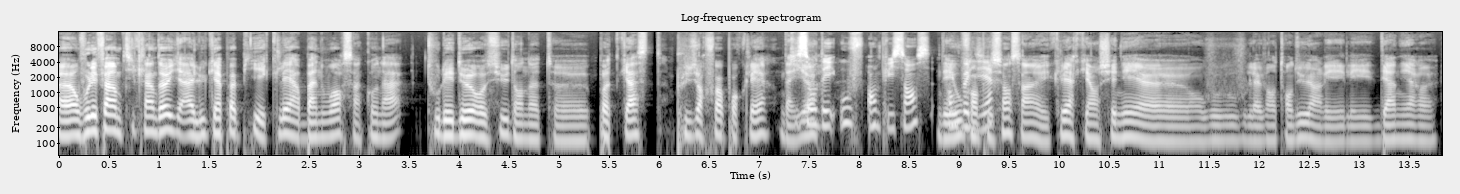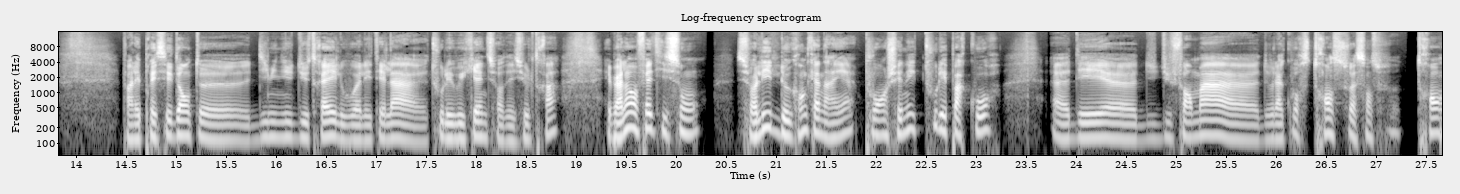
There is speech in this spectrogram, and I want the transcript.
Euh, on voulait faire un petit clin d'œil à Lucas Papi et Claire Banworth, hein, qu'on a tous les deux reçus dans notre euh, podcast plusieurs fois pour Claire, qui d'ailleurs. sont des oufs en puissance. Des on ouf peut le en dire. puissance. hein, et Claire qui a enchaîné, euh, vous, vous l'avez entendu, hein, les, les dernières, euh, enfin les précédentes euh, 10 minutes du trail où elle était là tous les week-ends sur des ultras. Et bien là, en fait, ils sont sur l'île de Grand Canaria pour enchaîner tous les parcours des, du, du format de la course Trans, 60 Trans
